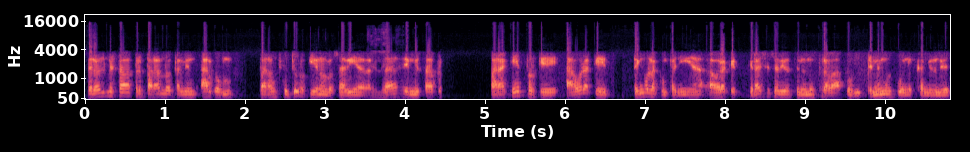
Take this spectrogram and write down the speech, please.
Pero él me estaba preparando también algo para un futuro que yo no lo sabía, ¿verdad? Él me estaba ¿Para qué? Porque ahora que tengo la compañía, ahora que gracias a Dios tenemos trabajo, tenemos buenos camiones,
